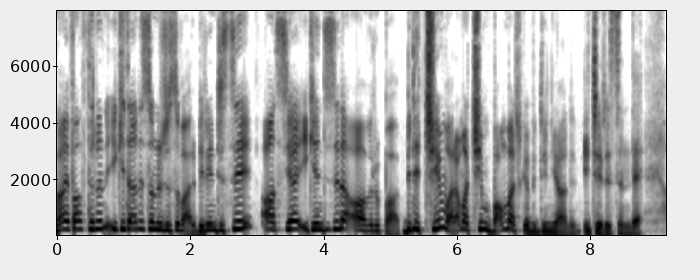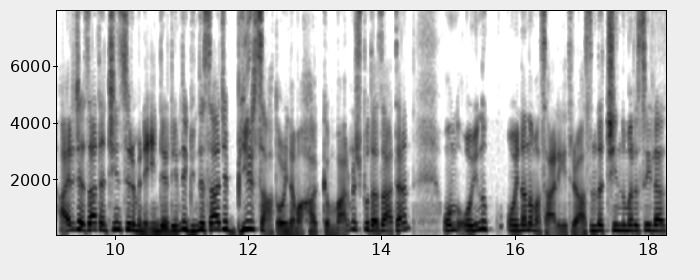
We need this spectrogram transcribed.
Life After'ın iki tane sunucusu var. Birincisi Asya, ikincisi de Avrupa. Bir de Çin var ama Çin bambaşka bir dünyanın içerisinde. Ayrıca zaten Çin sürümünü indirdiğimde günde sadece bir saat oynama hakkım varmış. Bu da zaten onun oyunu oynanamaz hale getiriyor. Aslında Çin numarasıyla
